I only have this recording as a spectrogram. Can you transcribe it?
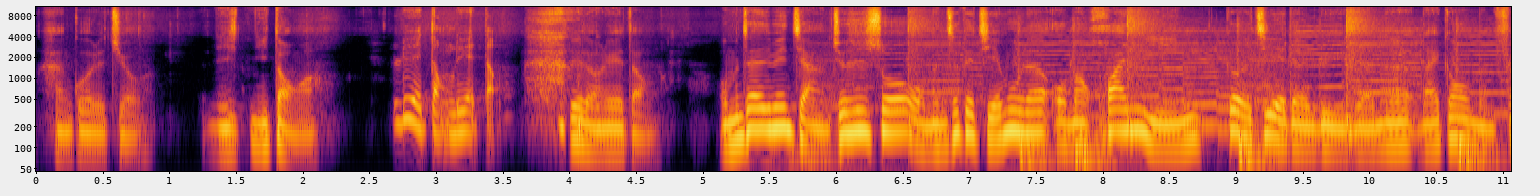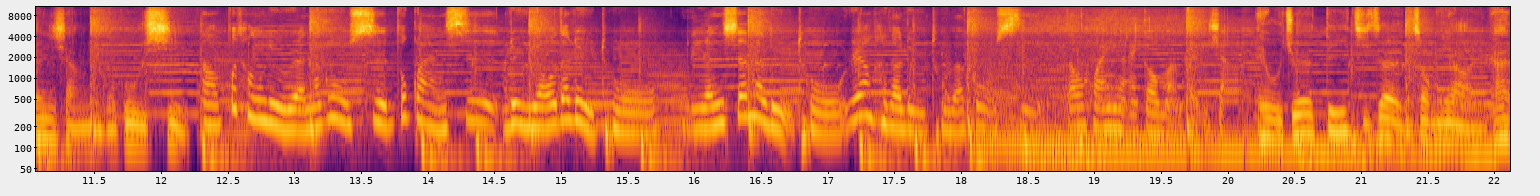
韩国的酒。你你懂哦，略懂略懂，略懂略懂。我们在这边讲，就是说，我们这个节目呢，我们欢迎各界的旅人呢来跟我们分享你的故事。呃，不同旅人的故事，不管是旅游的旅途、你人生的旅途，任何的旅途的故事，都欢迎来跟我们分享。哎，我觉得第一集这很重要。你看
